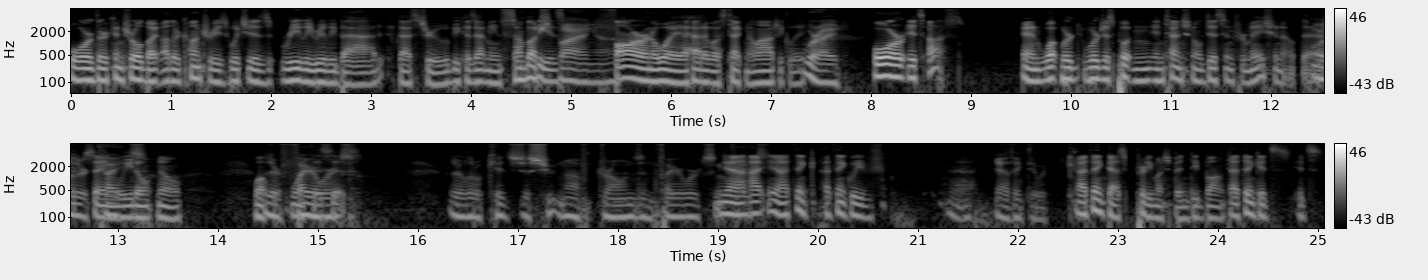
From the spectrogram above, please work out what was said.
Or they're controlled by other countries, which is really, really bad if that's true, because that means somebody is Spying on us. far and away ahead of us technologically. Right. Or it's us. And what we're we're just putting intentional disinformation out there Or they're saying we kites. don't know what, Or they're what this is. They're little kids just shooting off drones and fireworks. And Yeah, I kites. you know, I think I think we've yeah, I think they would. I think that's pretty much been debunked. I think it's it's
